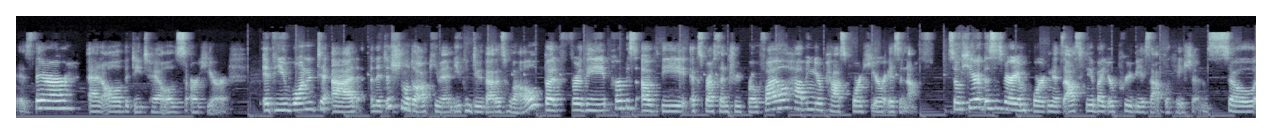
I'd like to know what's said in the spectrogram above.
is there and all of the details are here. If you wanted to add an additional document, you can do that as well. But for the purpose of the Express Entry profile, having your passport here is enough. So here, this is very important. It's asking about your previous applications. So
